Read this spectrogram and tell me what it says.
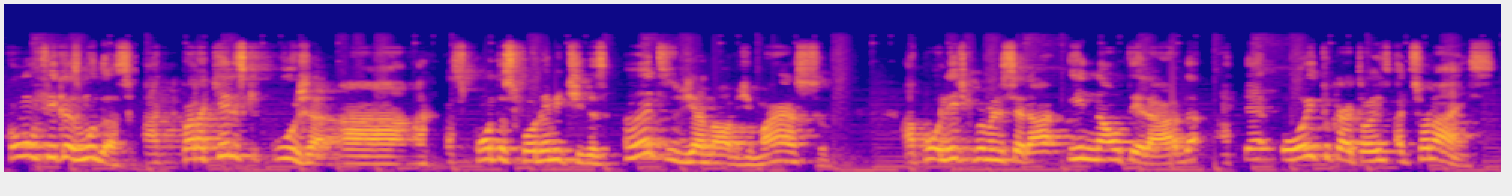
Como ficam as mudanças? Para aqueles que cuja a, as contas foram emitidas antes do dia 9 de março, a política permanecerá inalterada até oito cartões adicionais.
